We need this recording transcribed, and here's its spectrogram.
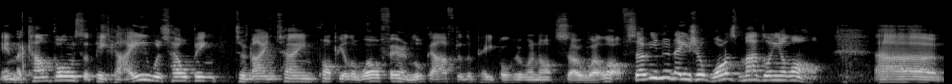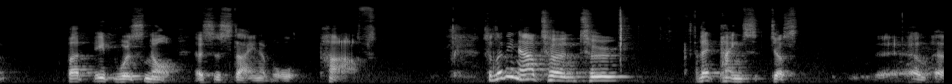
in the kampungs. The PKI was helping to maintain popular welfare and look after the people who were not so well off. So Indonesia was muddling along, uh, but it was not a sustainable path. So let me now turn to that paints just uh, uh,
